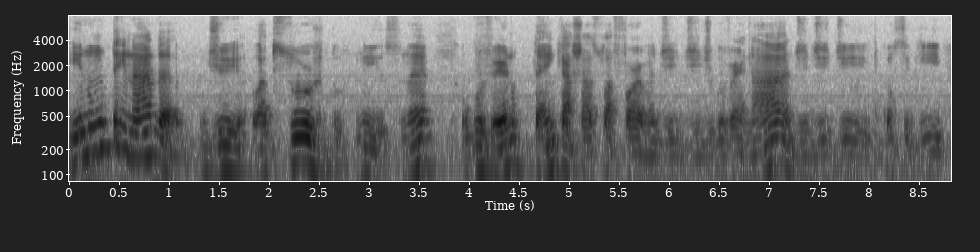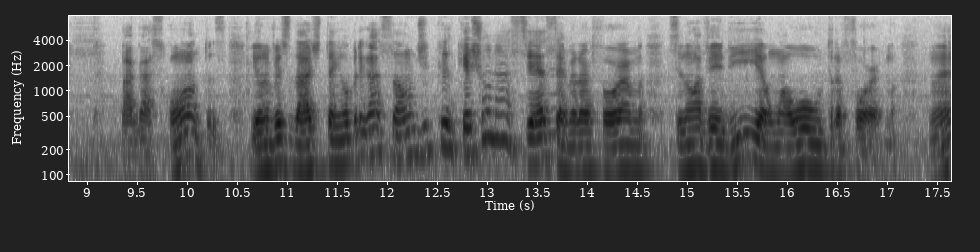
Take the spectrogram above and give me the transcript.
E não tem nada de absurdo nisso, né? O governo tem que achar a sua forma de, de, de governar, de, de, de conseguir pagar as contas, e a universidade tem a obrigação de questionar se essa é a melhor forma, se não haveria uma outra forma. Né?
